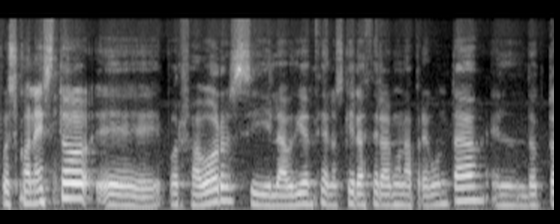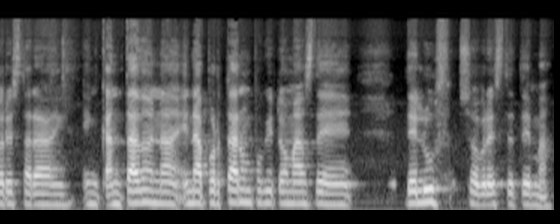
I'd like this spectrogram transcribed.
Pues con esto, eh, por favor, si la audiencia nos quiere hacer alguna pregunta, el doctor estará encantado en, aportar un poquito más de, luz sobre este tema.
